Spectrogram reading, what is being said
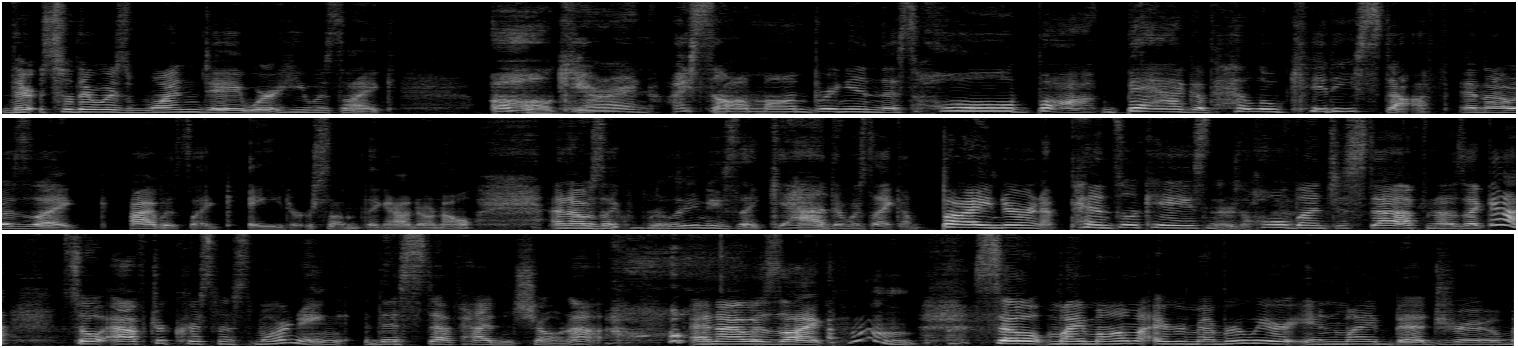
there so there was one day where he was like Oh, Karen, I saw mom bring in this whole bo- bag of Hello Kitty stuff. And I was like, I was like eight or something, I don't know. And I was like, really? And he's like, yeah, there was like a binder and a pencil case and there's a whole bunch of stuff. And I was like, yeah. So after Christmas morning, this stuff hadn't shown up. And I was like, hmm. So my mom, I remember we were in my bedroom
